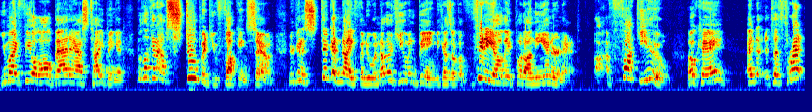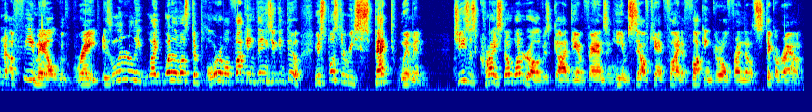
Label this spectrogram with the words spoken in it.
You might feel all badass typing it, but look at how stupid you fucking sound. You're gonna stick a knife into another human being because of a video they put on the internet. Uh, fuck you, okay? And to threaten a female with rape is literally like one of the most deplorable fucking things you can do. You're supposed to respect women. Jesus Christ, no wonder all of his goddamn fans and he himself can't find a fucking girlfriend that'll stick around.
